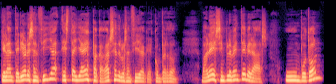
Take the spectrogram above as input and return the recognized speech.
que la anterior es sencilla, esta ya es para cagarse de lo sencilla que es, con perdón, ¿vale? Simplemente verás un botón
